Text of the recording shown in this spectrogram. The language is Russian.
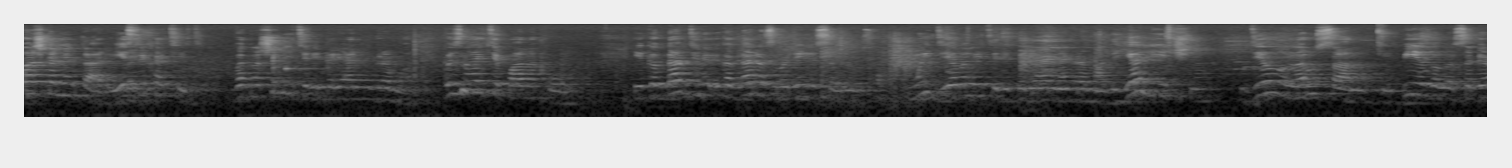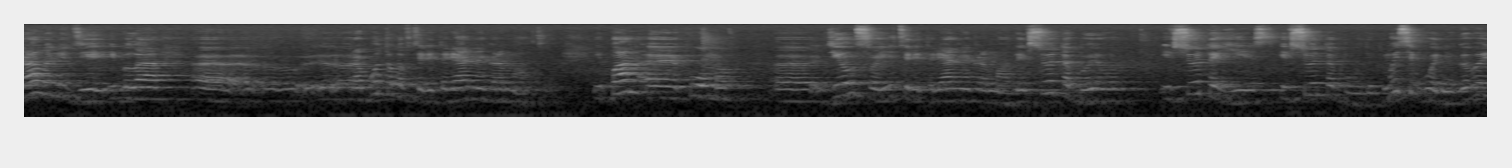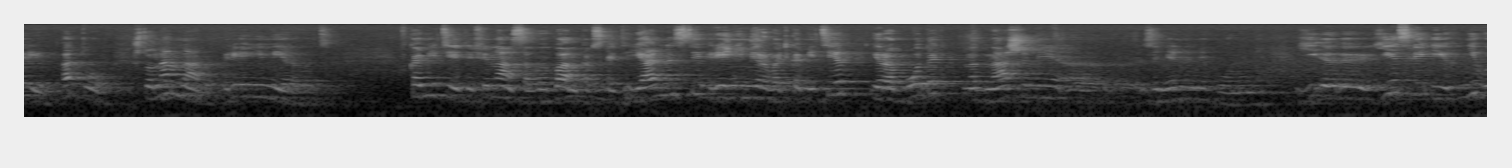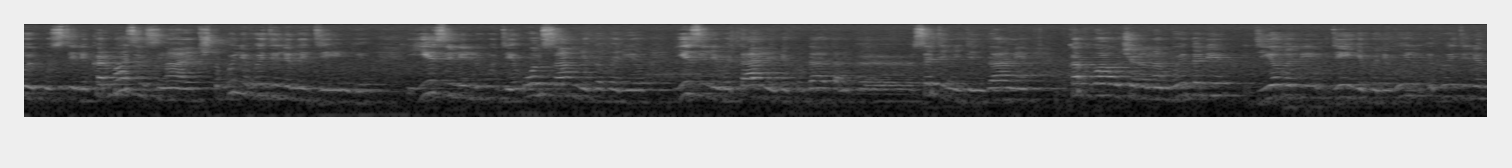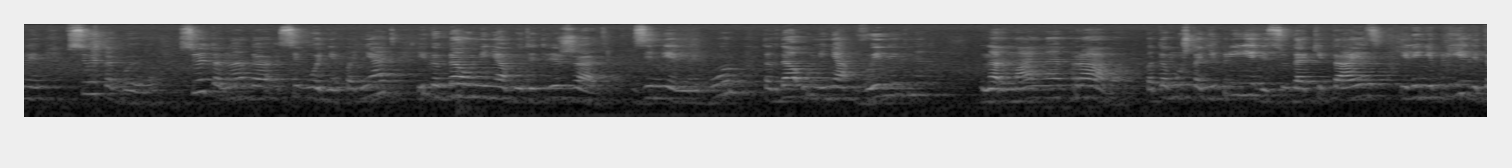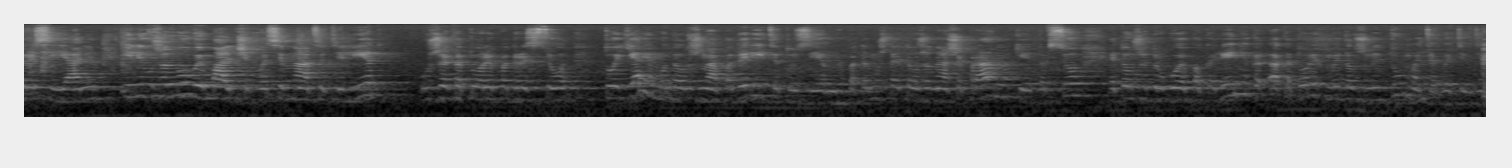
Ваш комментарий, если хотите, в отношении территориальной громады. Вы знаете пана Кома. И когда, когда развалили Союз, мы делали территориальные громады. Я лично делала на Русановке, бегала, собирала людей и была, э, э, работала в территориальной громаде. И пан э, Комов э, делал свои территориальные громады. И все это было, и все это есть, и все это будет. Сегодня говорим о том, что нам надо реанимировать в комитете финансовой и банковской деятельности, реанимировать комитет и работать над нашими э, земельными бонами. Е- э, Если их не выпустили, Кармазин знает, что были выделены деньги, ездили люди, он сам мне говорил, ездили в Италию или куда там э, с этими деньгами, как ваучеры нам выдали, делали, деньги были вы- выделены, все это было. Все это надо сегодня поднять, и когда у меня будет лежать земельный бор, тогда у меня вымикнет нормальное право, потому что не приедет сюда китаец, или не приедет россиянин, или уже новый мальчик 18 лет, уже который подрастет, то я ему должна подарить эту землю, потому что это уже наши правнуки, это все, это уже другое поколение, ко- о которых мы должны думать об этих детей.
